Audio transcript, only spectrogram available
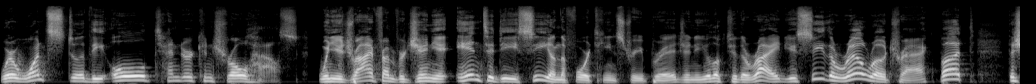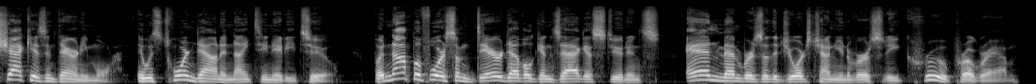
where once stood the old tender control house. When you drive from Virginia into D.C. on the 14th Street Bridge and you look to the right, you see the railroad track, but the shack isn't there anymore. It was torn down in 1982, but not before some daredevil Gonzaga students and members of the Georgetown University crew program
